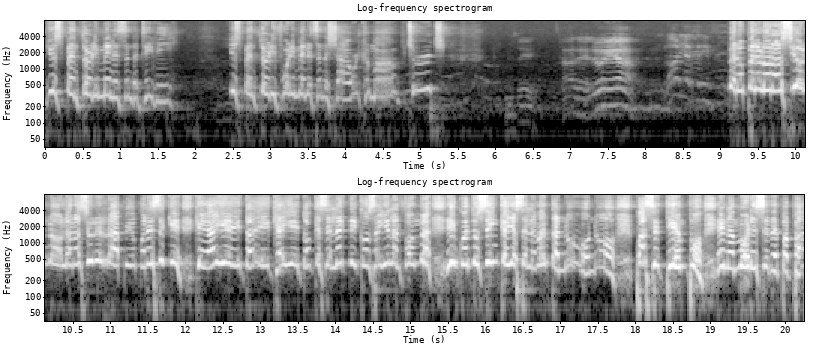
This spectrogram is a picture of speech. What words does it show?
You spend 30 minutes in the TV. You spend 30, 40 minutes in the shower. Come on, church. Pero, pero la oración no, la oración es rápido. Parece que, que, hay, eh, eh, que hay toques eléctricos ahí en la alfombra y en cuanto se hinca ya se levanta. No, no. Pase tiempo, enamórese de papá.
